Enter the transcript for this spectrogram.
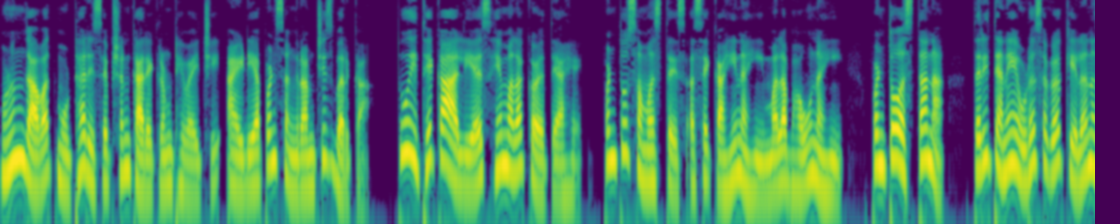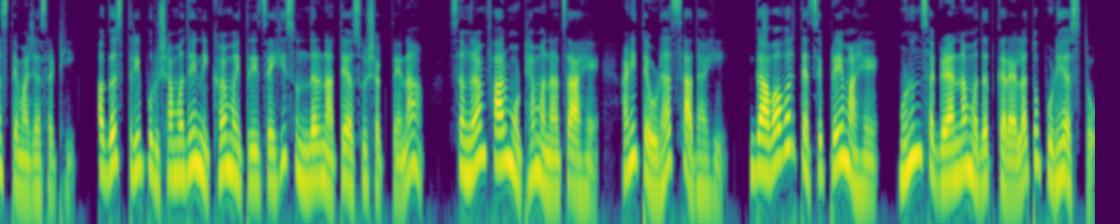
म्हणून गावात मोठा रिसेप्शन कार्यक्रम ठेवायची आयडिया पण संग्रामचीच बर का. तू इथे का आलीयस हे मला कळते आहे. पण तू समजतेस असे काही नाही मला भाऊ नाही. पण तो असताना तरी त्याने एवढं सगळं केलं नसते माझ्यासाठी. अगं स्त्री पुरुषामध्ये निखळ मैत्रीचेही सुंदर नाते असू शकते ना? संग्राम फार मोठ्या मनाचा आहे आणि तेवढाच साधाही गावावर त्याचे प्रेम आहे म्हणून सगळ्यांना मदत करायला तो पुढे असतो.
